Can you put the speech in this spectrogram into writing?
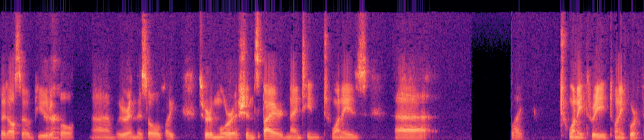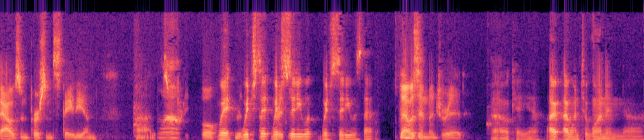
but also beautiful. Uh-huh. Um, we were in this old, like, sort of Moorish inspired 1920s, uh, like 23, 24,000 person stadium. Uh, wow. Cool. Wait, which which city which city was that? That was in Madrid. Oh, okay, yeah. I, I went to one in uh,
